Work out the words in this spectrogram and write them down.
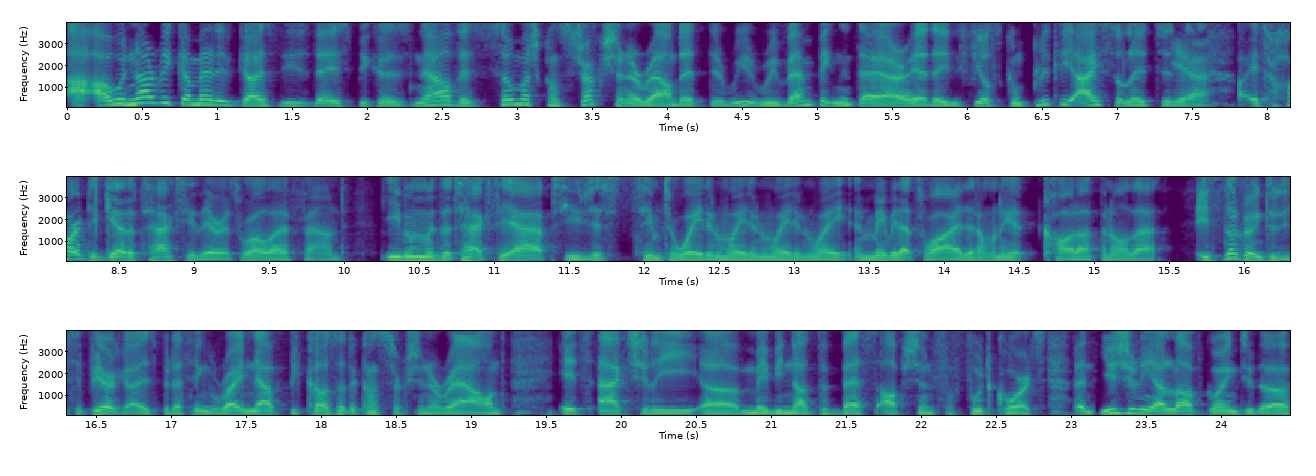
I, I would not recommend it guys these days because now there's so much construction around it they're re- revamping the entire area that it feels completely isolated Yeah. It's hard to get a taxi there as well, I've found. Even with the taxi apps, you just seem to wait and wait and wait and wait. And maybe that's why they don't want to get caught up in all that. it's not going to disappear, guys. But I think right now, because of the construction around, it's actually uh, maybe not the best option for food courts. And usually, I love going to the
